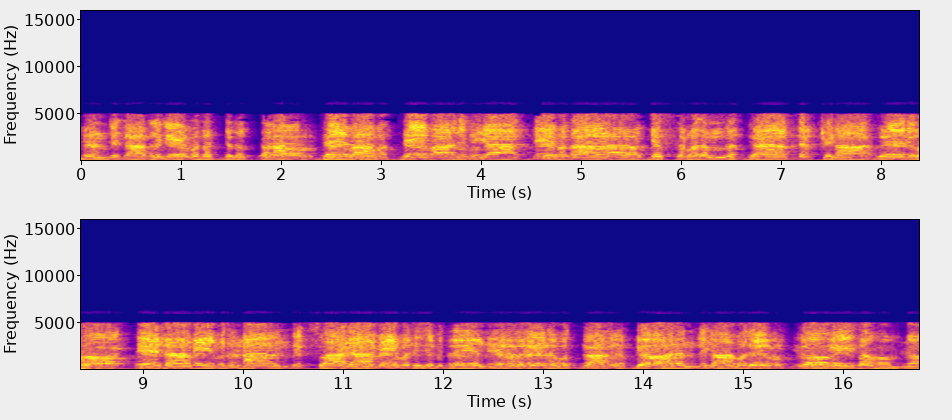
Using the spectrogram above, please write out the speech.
घ्नन्ति तादृगेव तद्यदुत्तरार्धे वा मध्ये वाजुभूयाद्देवताभ्यः समदम् दध्यात् दक्षिणाग्रेजुः तेषामेव दृढान् दिक्स्वायामेव दिशि पित्रे निरवदयनमुद्गादिभ्यो हरन्ति कामदेवभ्यो वै सौम्यो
